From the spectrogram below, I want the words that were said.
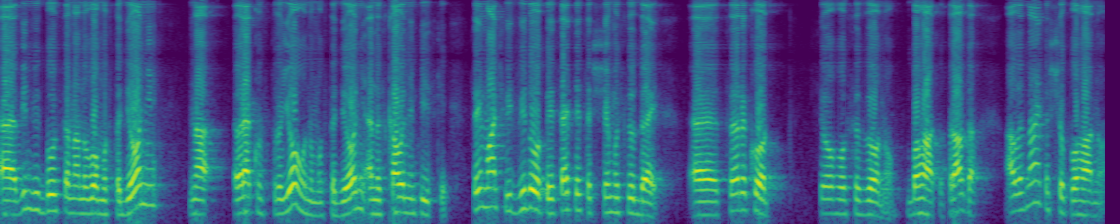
Е, Він відбувся на новому стадіоні, на реконструйованому стадіоні НСК Олімпійський. Цей матч відвідало 50 тисяч чимось людей. Е, Це рекорд цього сезону. Багато, правда? Але знаєте, що погано?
